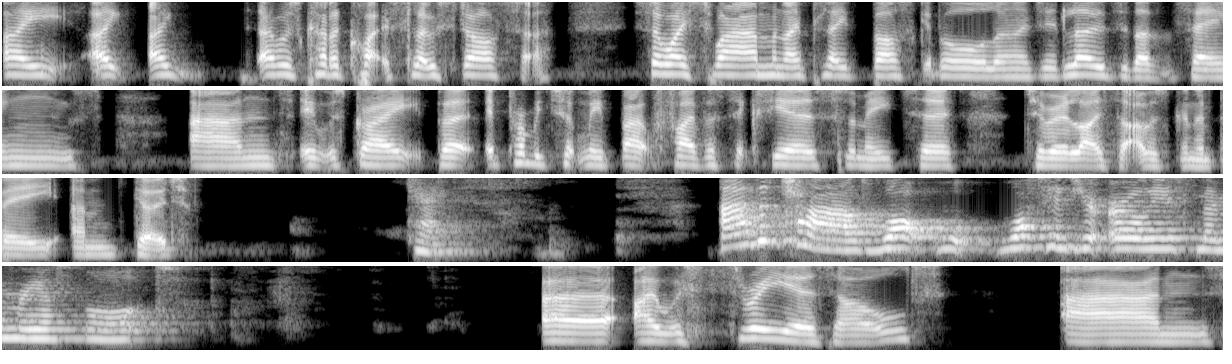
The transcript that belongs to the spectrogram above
I I I I was kind of quite a slow starter. So I swam and I played basketball and I did loads of other things and it was great. But it probably took me about five or six years for me to to realize that I was going to be um, good. Okay. As a child, what what is your earliest memory of sport? Uh, I was three years old, and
